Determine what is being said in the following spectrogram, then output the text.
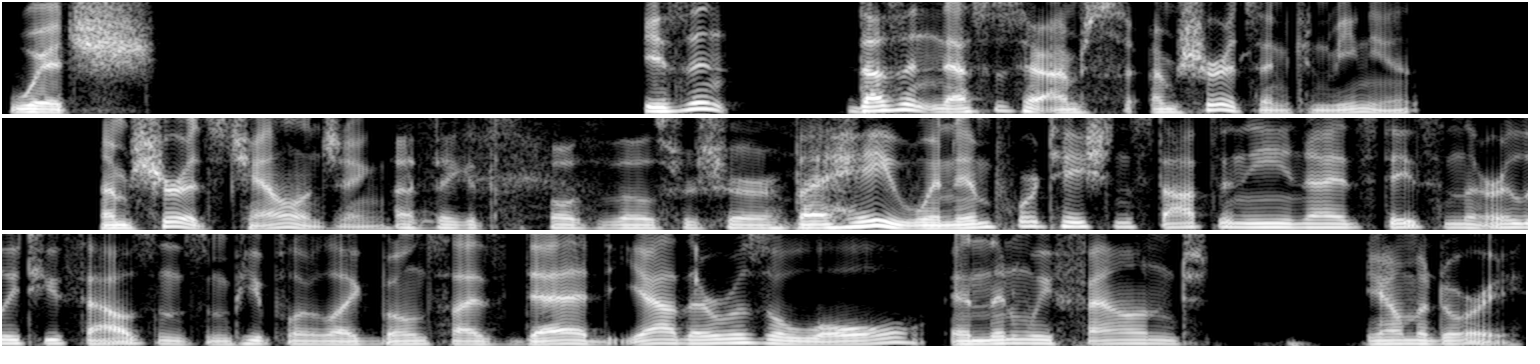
which isn't doesn't necessarily. I'm I'm sure it's inconvenient. I'm sure it's challenging. I think it's both of those for sure. But hey, when importation stopped in the United States in the early 2000s and people are like bonsai's dead, yeah, there was a lull. And then we found Yamadori.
